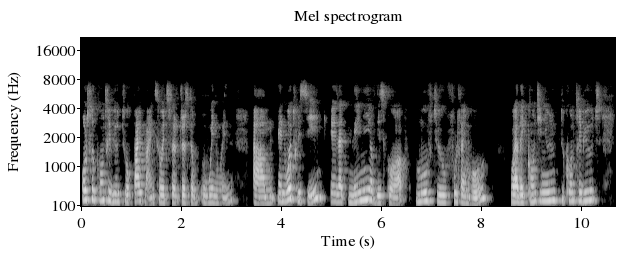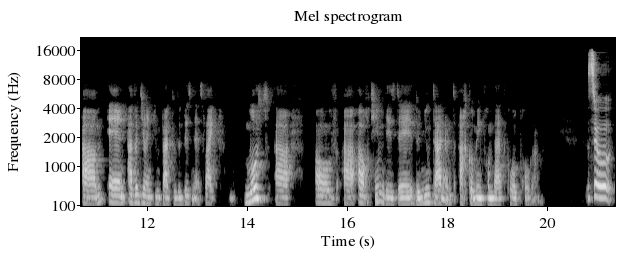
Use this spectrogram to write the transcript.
also contribute to a pipeline. So it's a, just a, win-win. Um, and what we see is that many of these co-op move to full-time role, where they continue to contribute um, and have a direct impact of the business. Like most uh, of uh, our team these days, the new talent are coming from that co-op program. So,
